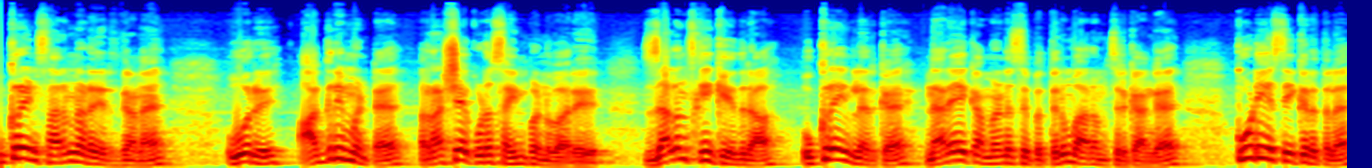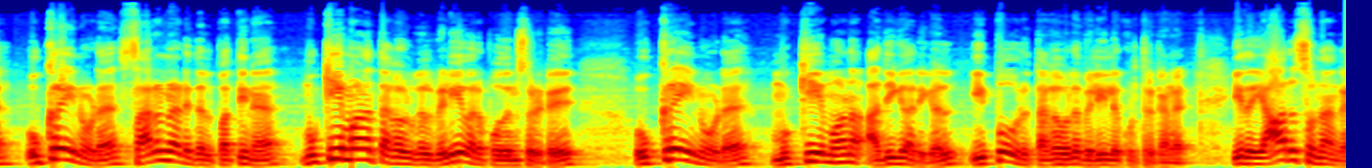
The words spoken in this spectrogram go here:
உக்ரைன் சரணடைகிறதுக்கான ஒரு அக்ரிமெண்ட்டை ரஷ்யா கூட சைன் பண்ணுவார். ஜலன்ஸ்கிக்கு எதிராக உக்ரைனில் இருக்க நிறைய கமாண்டர்ஸ் இப்போ திரும்ப ஆரம்பிச்சிருக்காங்க. கூடிய சீக்கிரத்தில் உக்ரைனோட சரணடைதல் பற்றின முக்கியமான தகவல்கள் வெளியே வரப்போகுதுன்னு சொல்லிட்டு உக்ரைனோட முக்கியமான அதிகாரிகள் இப்போ ஒரு தகவலை வெளியில் கொடுத்துருக்காங்க. இதை யார் சொன்னாங்க?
